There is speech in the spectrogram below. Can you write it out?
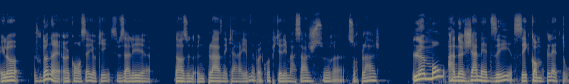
Et là, je vous donne un, un conseil, OK? Si vous allez euh, dans une, une place des Caraïbes, n'importe quoi, puis qu'il y a des massages sur, euh, sur plage, le mot à ne jamais dire, c'est completo.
